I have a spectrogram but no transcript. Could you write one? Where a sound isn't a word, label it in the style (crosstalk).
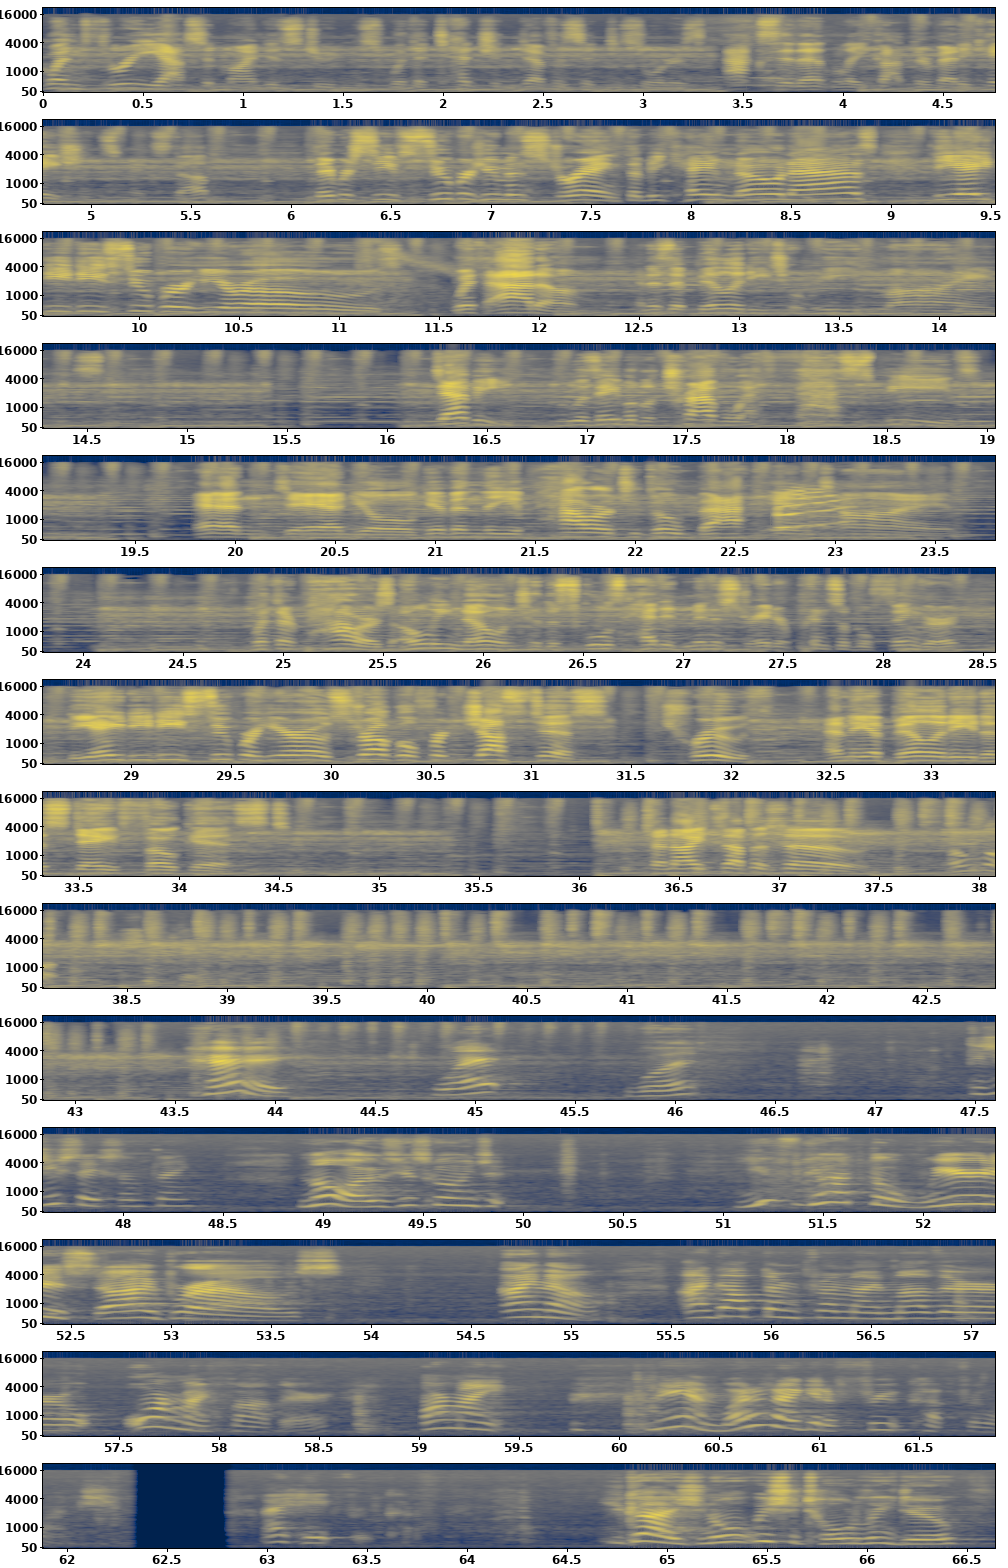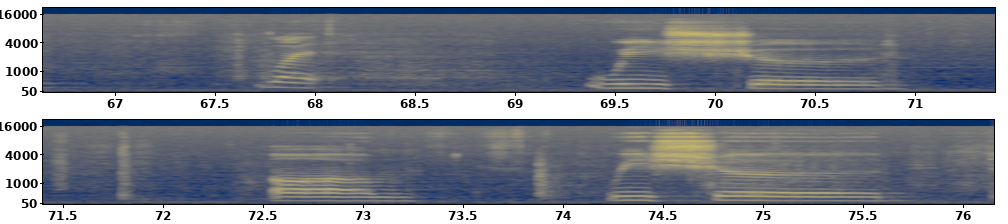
when three absent minded students with attention deficit disorders accidentally got their medications mixed up, they received superhuman strength and became known as the ADD Superheroes, with Adam and his ability to read minds. Debbie, who was able to travel at fast speeds, and Daniel, given the power to go back in time. With their powers only known to the school's head administrator, Principal Finger, the ADD superheroes struggle for justice, truth, and the ability to stay focused. Tonight's episode. Oh, look, she came. Hey, What? what? Did you say something? No, I was just going to. You've got the weirdest eyebrows. I know. I got them from my mother or my father. Or my. Man, why did I get a fruit cup for lunch? I hate fruit cup. You guys, you know what we should totally do? What? We should. Um. We should.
